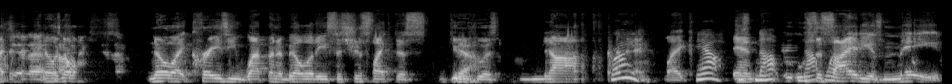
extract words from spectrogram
was Yeah. that. You know, no, no like crazy weapon abilities. It's just like this dude Yeah. who is nothing. Right. Like Yeah. Just and not who not well. society is made.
